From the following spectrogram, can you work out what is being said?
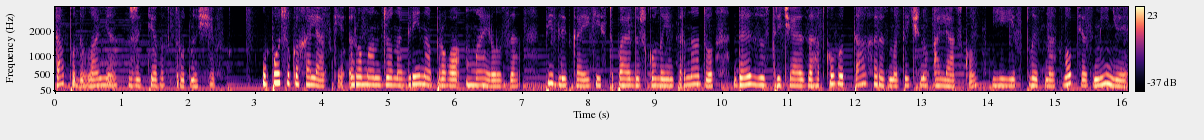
та подолання життєвих труднощів. У пошуках Аляски роман Джона Гріна про Майлза, підлітка, який вступає до школи інтернату, де зустрічає загадкову та харизматичну Аляску. Її вплив на хлопця змінює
